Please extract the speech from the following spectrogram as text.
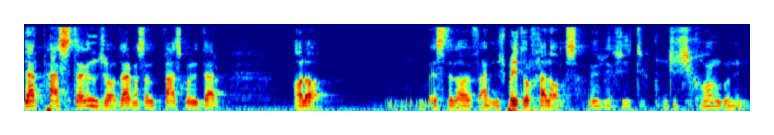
در پسترین جا در مثلا پس کنید در حالا اصطلاح فنیش بیت الخلا مثلا. اینجا چی کار می‌کنی؟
